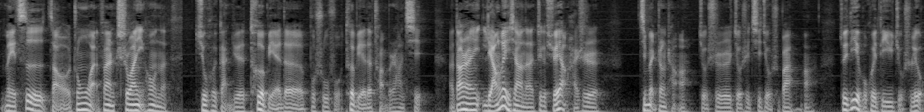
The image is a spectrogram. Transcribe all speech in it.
每次早中晚饭吃完以后呢，就会感觉特别的不舒服，特别的喘不上气。啊，当然量了一下呢，这个血氧还是基本正常啊，九十九十七九十八啊，最低也不会低于九十六。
